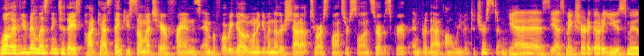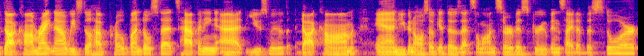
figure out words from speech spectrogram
Well, if you've been listening to today's podcast, thank you so much, hair friends. And before we go, we want to give another shout out to our sponsor, Salon Service Group. And for that, I'll leave it to Tristan. Yes, yes. Make sure to go to usmooth.com right now. We still have pro bundle sets happening at usmooth.com. And you can also get those at Salon Service Group inside of the store.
